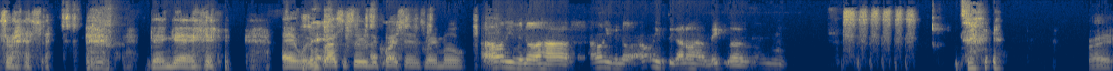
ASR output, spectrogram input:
Smash. gang, gang. hey, well, you got some series of questions, Ray Moon. I don't even know how. I don't even know. I don't even think I know how to make love. right.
